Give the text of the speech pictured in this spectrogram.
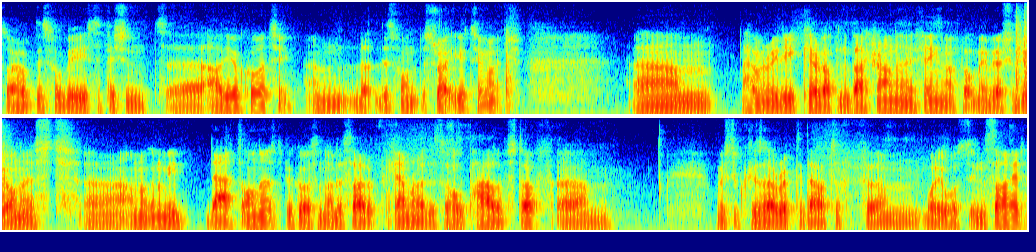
So, I hope this will be sufficient uh, audio quality and that this won't distract you too much. Um, I haven't really cleared up in the background anything. I thought maybe I should be honest. Uh, I'm not going to be that honest because on the other side of the camera there's a whole pile of stuff. Um, mostly because I ripped it out of um, what it was inside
